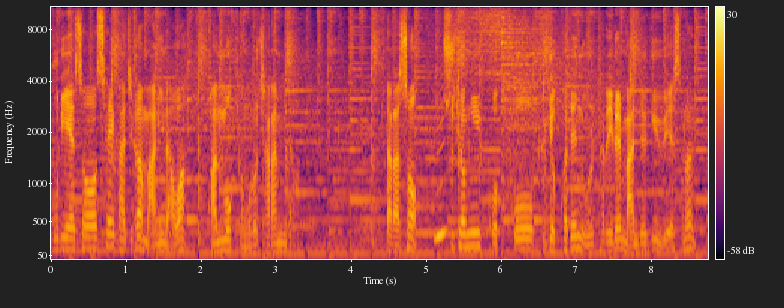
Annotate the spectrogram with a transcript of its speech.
뿌리에서 새 가지가 많이 나와 관목형으로 자랍니다. 따라서 수형이 곧고 규격화된 울타리를 만들기 위해서는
